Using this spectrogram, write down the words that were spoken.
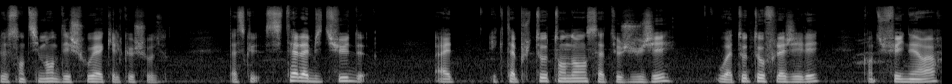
le sentiment d'échouer à quelque chose? Parce que si tu as l'habitude et que tu as plutôt tendance à te juger ou à t'auto-flageller quand tu fais une erreur,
